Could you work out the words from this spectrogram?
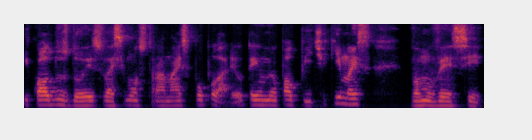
e qual dos dois vai se mostrar mais popular. Eu tenho meu palpite aqui, mas vamos ver se,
